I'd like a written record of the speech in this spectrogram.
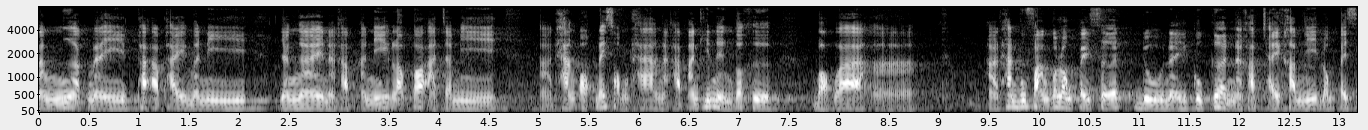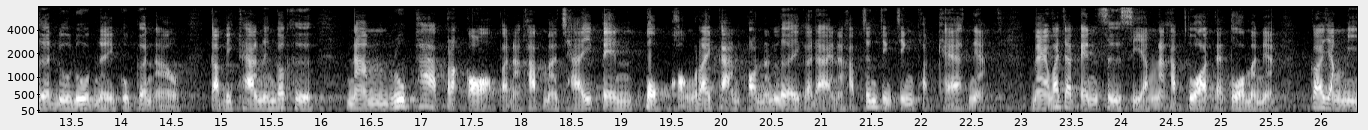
นางเงือกในพระอภัยมณียังไงนะครับ อันนี้เราก็อาจจะมีทางออกได้สองทางนะครับ อันที่หนึ่งก็คือบอกว่า ท่านผู้ฟังก็ลองไป search ดูใน Google นะครับ ใช้คำนี้ลองไป search ดูรูปใน Google เอา กับอีกทางหนึ่งก็คือนำรูปภาพประกอบนะครับ มาใช้เป็นปกของรายการตอนนั้นเลยก็ได้นะครับ ซึ่งจริงๆพอดแคสต์เนี่ยแม้ว่าจะเป็นสื่อเสียงนะครับ ตัวแต่ตัวมันเนี่ยก็ยังมี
